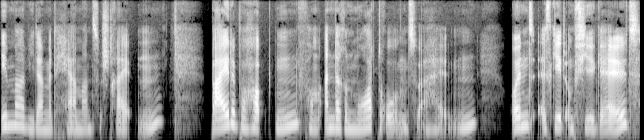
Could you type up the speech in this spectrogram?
immer wieder mit Hermann zu streiten. Beide behaupten, vom anderen Morddrogen zu erhalten. Und es geht um viel Geld.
